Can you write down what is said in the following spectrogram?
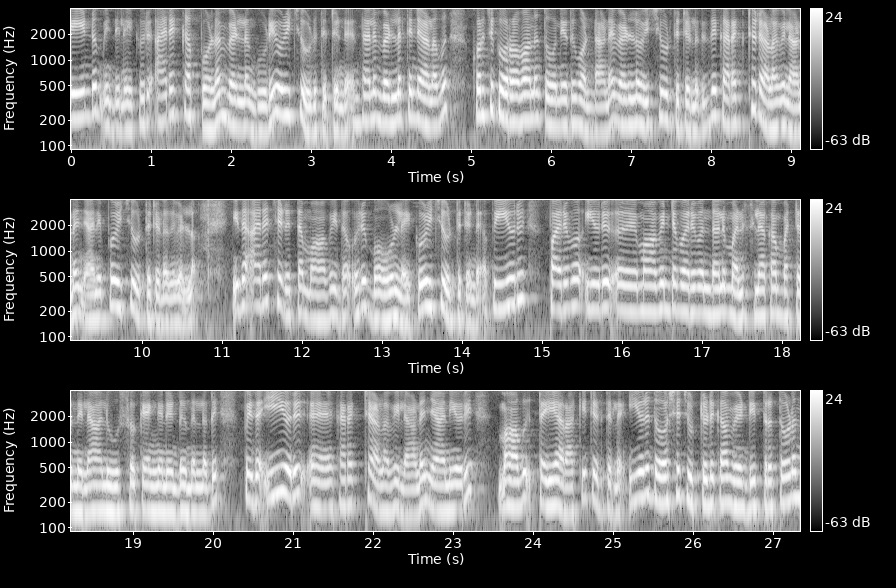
വീണ്ടും ഇതിലേക്ക് ഒരു അരക്കപ്പോളം വെള്ളം കൂടി ഒഴിച്ചു കൊടുത്തിട്ടുണ്ട്. എന്തായാലും വെള്ളത്തിന്റെ അളവ് കുറച്ച് കുറവാണെന്ന് തോന്നിയത് കൊണ്ടാണ് വെള്ളം ഒഴിച്ചു കൊടുത്തിട്ടുള്ളത്. ഇത് കറക്റ്റ് ഒരു അളവിലാണ് ഞാനിപ്പോൾ ഒഴിച്ചു കൊടുത്തിട്ടുള്ളത് വെള്ളം. ഇത് അരച്ചെടുത്ത മാവ് ഇത് ഒരു ബൗളിലേക്ക് ഒഴിച്ചു കൊടുത്തിട്ടുണ്ട്. അപ്പോൾ ഈ ഒരു പരുവ ഈ ഒരു മാവിന്റെ പരുവ് എന്തായാലും മനസ്സിലാക്കാൻ പറ്റുന്നില്ല. ആ ലൂസൊക്കെ എങ്ങനെയുണ്ട് എന്നുള്ളത്. അപ്പോൾ ഇത് ഈ ഒരു കറക്റ്റ് അളവിലാണ് ഞാൻ ഈ ഒരു മാവ് തയ്യാറാക്കിയിട്ട് എടുത്തിട്ടുള്ളത്. ഈ ഒരു ദോശ ചുട്ടെടുക്കാൻ വേണ്ടി ഇത്രത്തോളം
